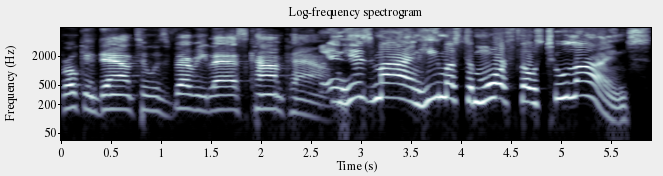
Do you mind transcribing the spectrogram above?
Broken down to his very last compound. In his mind, he must have morphed those two lines.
